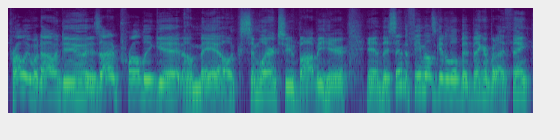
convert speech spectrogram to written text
probably what I would do is I'd probably get a male similar to Bobby here. And they say the females get a little bit bigger, but I think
